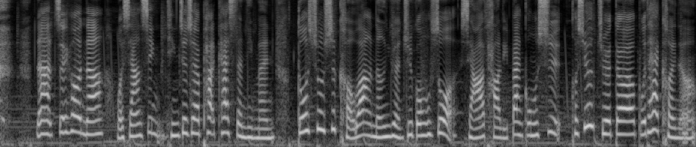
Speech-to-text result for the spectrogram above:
那最后呢，我相信听着这 podcast 的你们，多数是渴望能远距工作，想要逃离办公室，可是又觉得不太可能。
